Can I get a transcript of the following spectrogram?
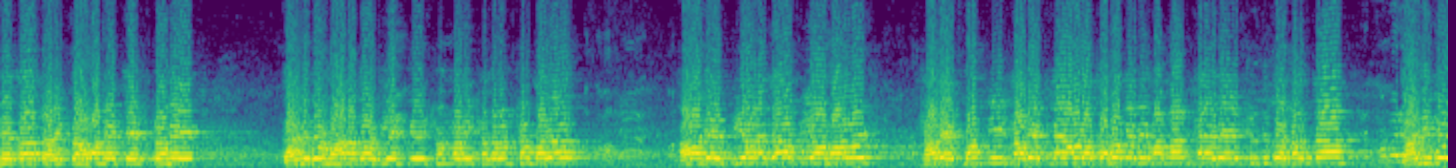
নেতা তারেক রহমানের দেশ গাজীপুর মহানগর বিএনপির সংগ্রামী সাধারণ সম্পাদক, আমাদের প্রিয় নেতা, প্রিয় মানুষ, সাবেক মন্ত্রী, সাবেক মেয়র, অধ্যাপক এম এ মান্নান সাহেবের সুযোগ্য সন্তান গাজীপুর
